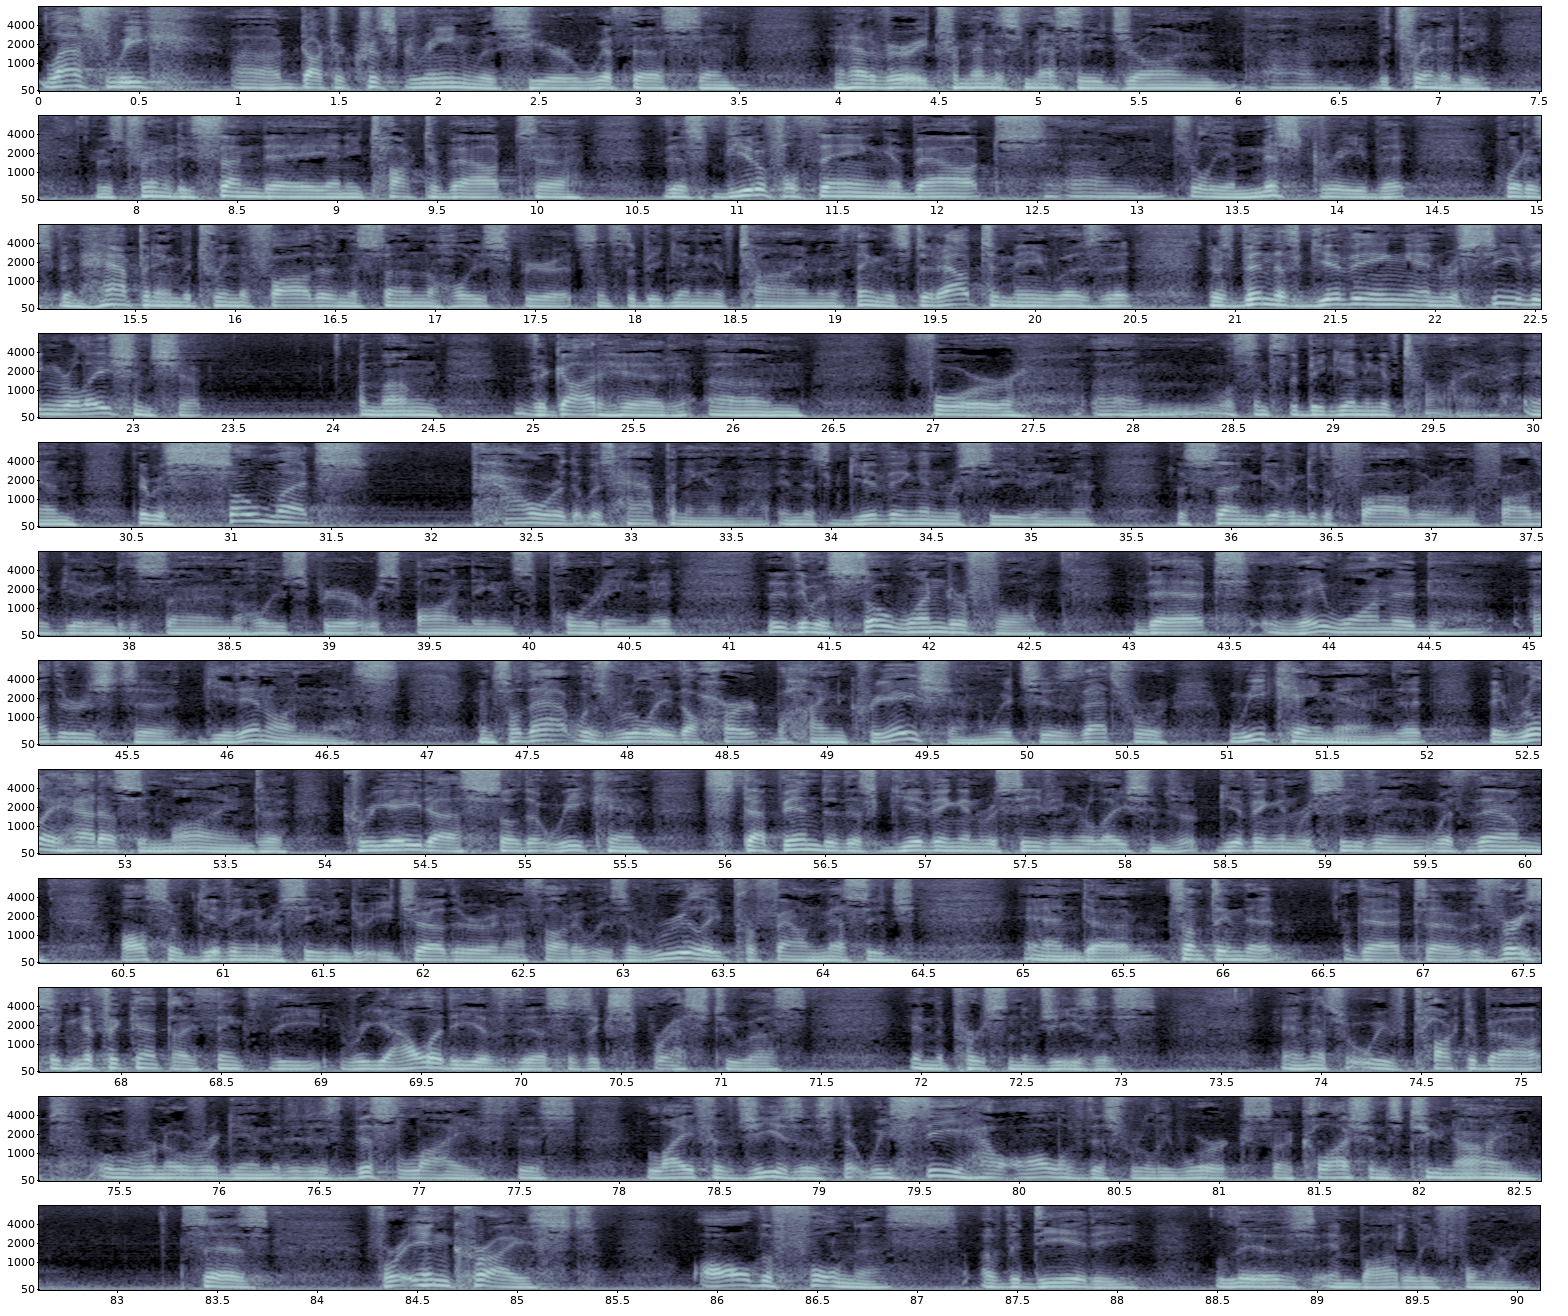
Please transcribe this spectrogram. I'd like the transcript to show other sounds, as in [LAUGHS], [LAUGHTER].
last week, uh, Dr. Chris Green was here with us and, and had a very tremendous message on um, the Trinity. It was Trinity Sunday, and he talked about uh, this beautiful thing about um, it's really a mystery, but what has been happening between the Father and the Son and the Holy Spirit since the beginning of time. And the thing that stood out to me was that there's been this giving and receiving relationship among the Godhead. Um, for, um, well, since the beginning of time. And there was so much power that was happening in that, in this giving and receiving, the, the Son giving to the Father, and the Father giving to the Son, and the Holy Spirit responding and supporting, that it was so wonderful that they wanted others to get in on this. And so that was really the heart behind creation, which is that's where we came in, that they really had us in mind to create us so that we can step into this giving and receiving relationship, giving and receiving with them, also giving and receiving to each other. And I thought it was a really profound message and um, something that that uh, was very significant. I think the reality of this is expressed to us in the person of Jesus. And that's what we've talked about over and over again that it is this life, this life of Jesus, that we see how all of this really works. Uh, Colossians 2 9 says, For in Christ all the fullness of the deity lives in bodily form.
